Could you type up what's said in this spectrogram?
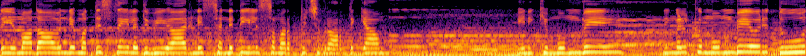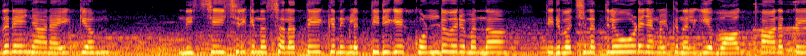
ദൈവമാതാവിന്റെ മധ്യസ്ഥയിലെ ദിവ്യകാരണി സന്നിധിയിൽ സമർപ്പിച്ച് പ്രാർത്ഥിക്കാം. എനിക്ക് മുമ്പേ നിങ്ങൾക്ക് മുമ്പേ ഒരു ദൂതനെ ഞാൻ അയക്കും നിശ്ചയിച്ചിരിക്കുന്ന സ്ഥലത്തേക്ക് നിങ്ങളെ തിരികെ കൊണ്ടുവരുമെന്ന തിരുവചനത്തിലൂടെ ഞങ്ങൾക്ക് നൽകിയ വാഗ്ദാനത്തെ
